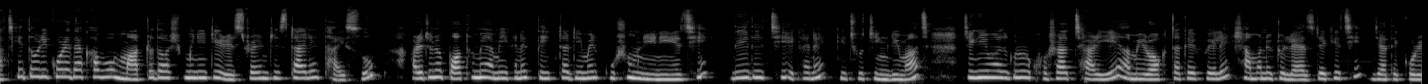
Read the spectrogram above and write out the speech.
আজকে তৈরি করে দেখাবো মাত্র দশ মিনিটে রেস্টুরেন্ট স্টাইলে থাই স্যুপ। আর এর জন্য প্রথমে আমি এখানে তিনটা ডিমের কুসুম নিয়ে নিয়েছি। দিয়ে দিচ্ছি এখানে কিছু চিংড়ি মাছ। চিংড়ি মাছগুলোর খোসা ছাড়িয়ে আমি রকটাকে ফেলে সামান্য একটু ল্যাজ রেখেছি যাতে করে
